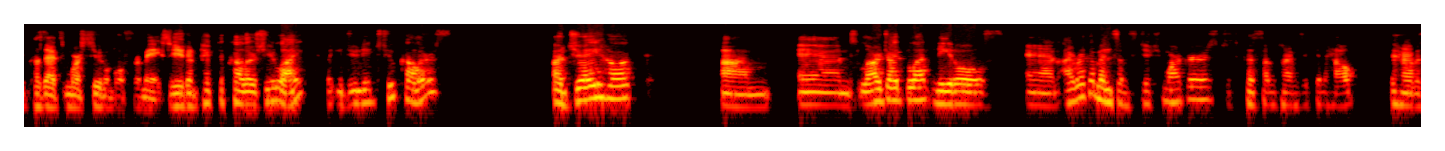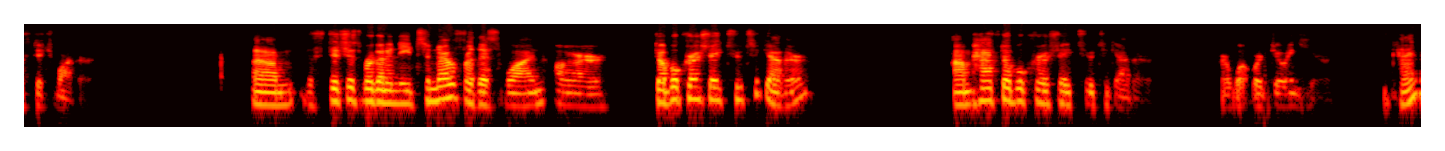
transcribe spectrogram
because that's more suitable for me. So you can pick the colors you like, but you do need two colors. a J hook, um, and large eye blunt needles. And I recommend some stitch markers just because sometimes it can help to have a stitch marker. Um, the stitches we're going to need to know for this one are double crochet two together, um, half double crochet two together for what we're doing here, okay?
